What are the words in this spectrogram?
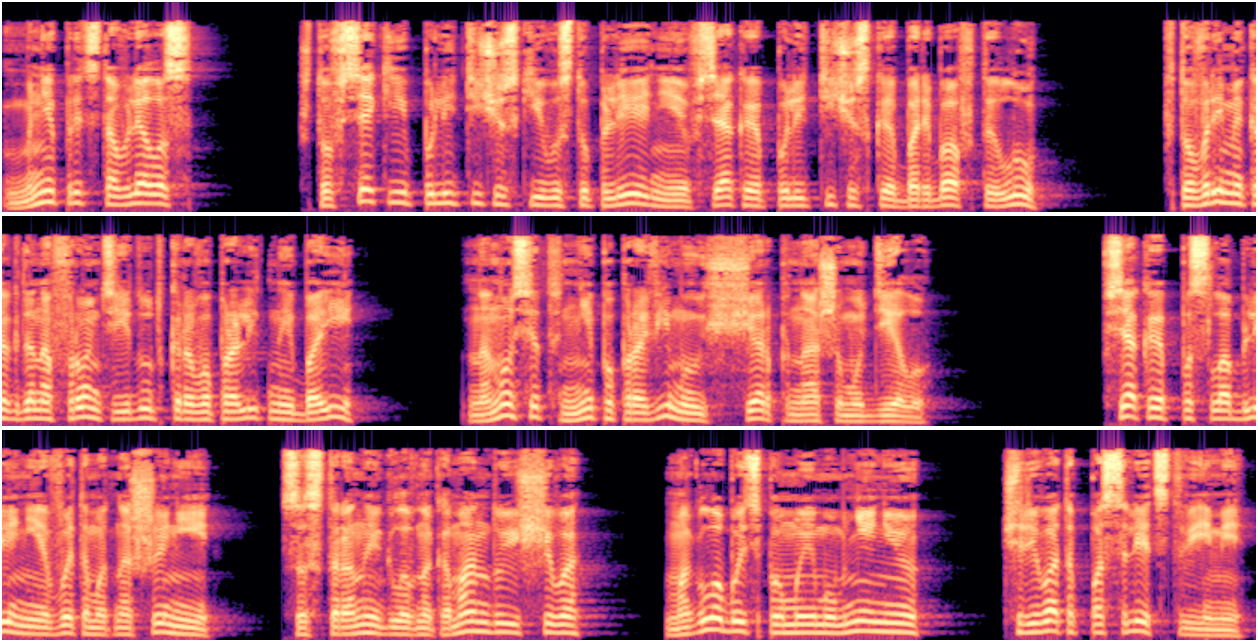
Мне представлялось, что всякие политические выступления, всякая политическая борьба в тылу, в то время, когда на фронте идут кровопролитные бои, наносят непоправимый ущерб нашему делу. Всякое послабление в этом отношении со стороны главнокомандующего могло быть, по моему мнению, чревато последствиями.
